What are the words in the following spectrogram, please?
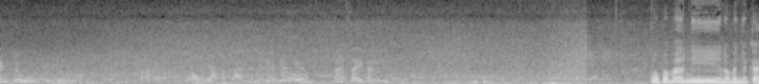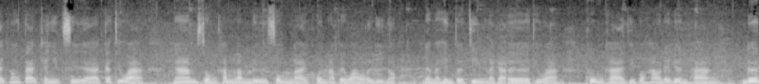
ังสูงยังสูงเอาเนี่ย อะใสค่ะเลยก็ประมาณนี้เนาะบรรยากาศของแตะแขยิกเสือก็ถือว่างามสมคำลำลือสมหลายคนเอาไปว่าวอลีเนาะได้มาเห็นตัวจริงแล้วก็เออถือว่าคุ้มค่าที่พวกเฮาได้เดินทาง เดิน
